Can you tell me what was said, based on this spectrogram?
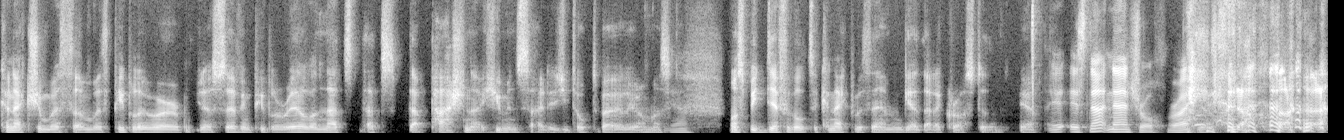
connection with them with people who are you know serving people real. And that's that's that passion that human side as you talked about earlier almost yeah. must be difficult to connect with them and get that across to them. Yeah. It's not natural right?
